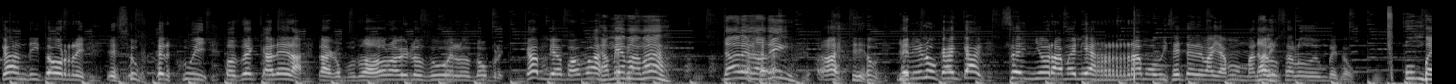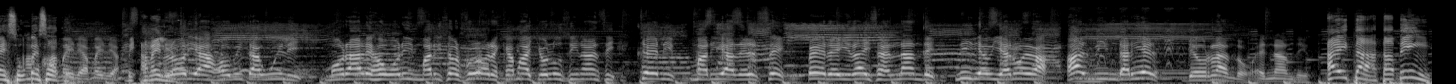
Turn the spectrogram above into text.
Candy Torres, Super José Calera, la computadora hoy lo sube los nombres. Cambia, mamá. Cambia, mamá. Dale, Tatín. Ay, Dios. Jenny Lu Cancan, señora Amelia Ramos Vicente de Bayamón, mandale Dale. un saludo y un beso. Un beso, un beso. Amelia, Amelia. Amelia. Gloria, Jovita Willy, Morales Obolín, Marisol Flores, Camacho, Lucy Nancy, Kelly, María del C, Pérez y Raiza Hernández, Nidia Villanueva, Alvin Dariel de Orlando Hernández. Ahí está, Tatín.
